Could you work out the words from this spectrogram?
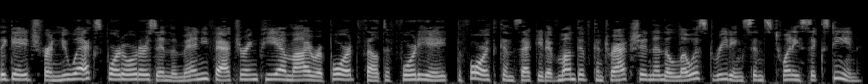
The gauge for new export orders in the manufacturing PMI report fell to 48, the fourth consecutive month of contraction and the lowest reading since 2016.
